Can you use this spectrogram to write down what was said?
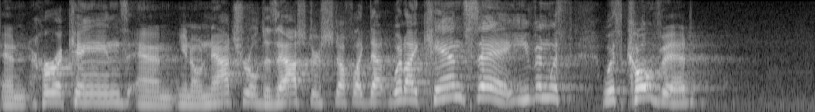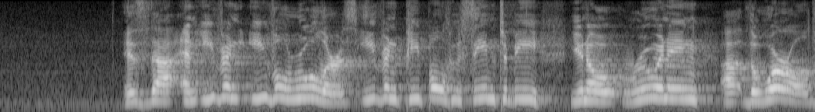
and hurricanes and, you know, natural disasters, stuff like that. What I can say, even with, with COVID, is that, and even evil rulers, even people who seem to be, you know, ruining uh, the world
